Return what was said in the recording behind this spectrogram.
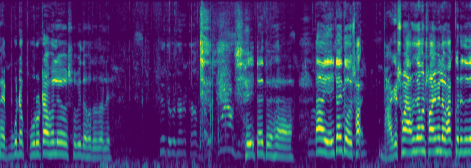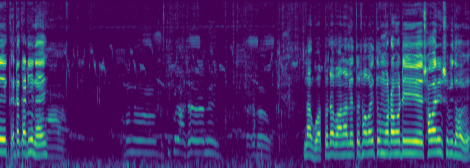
না, পুকুরটা পুরোটা হলে সুবিধা হতো তাহলে। সেইটাই তো হ্যাঁ। তাই এইটাই তো ভাগের সময় আসে যখন সবাই মিলে ভাগ করে যদি এটা কাটিয়ে নেয়। না গতটা বানালে তো সবাই তো মোটামুটি সবারই সুবিধা হবে।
